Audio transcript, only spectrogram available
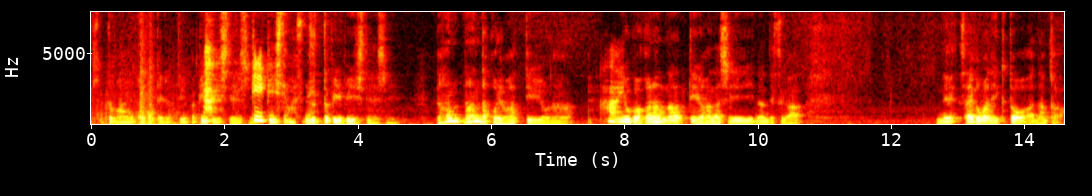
キットマン怒ってるっていうかピリピリしてるし ピリピリしてますねずっ。とピリピリしてるしなんなんだこれはっていうような、はい。よくわからんなっていう話なんですがね最後までいくとあなんか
